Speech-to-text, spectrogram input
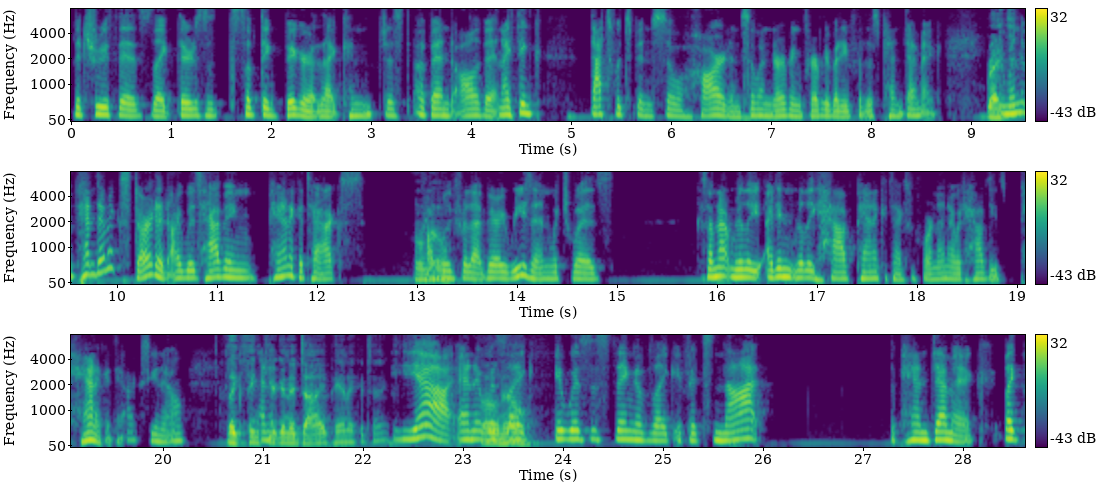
the truth is, like, there's something bigger that can just upend all of it. And I think that's what's been so hard and so unnerving for everybody for this pandemic. right? And when the pandemic started, I was having panic attacks, Oh, no. probably for that very reason, which was because I'm not really, I didn't really have panic attacks before. And then I would have these panic attacks, you know? like think and you're going to die, panic attack. Yeah. And it Oh, was no. like, it was this thing of like, if it's not the pandemic, like,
